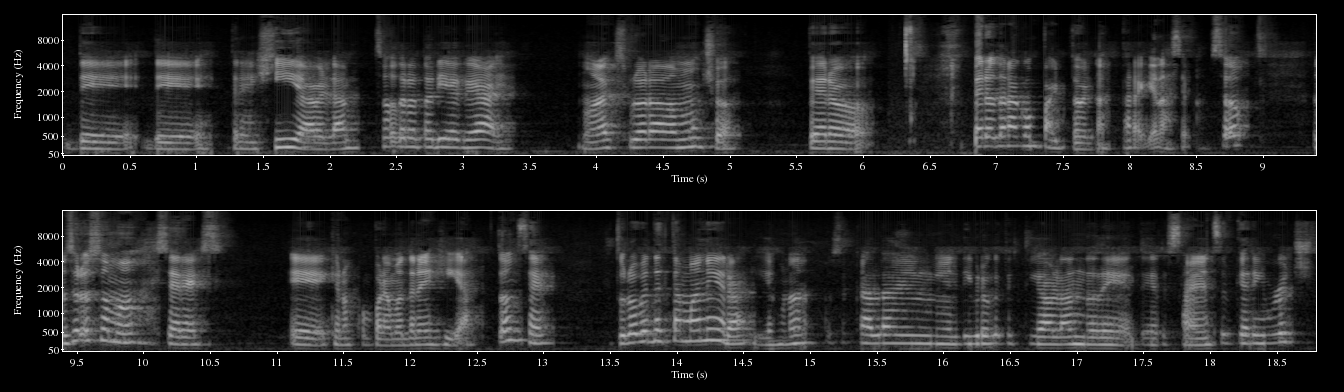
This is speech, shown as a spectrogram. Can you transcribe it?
De, de, energía, ¿verdad? Es otra teoría que hay. No la he explorado mucho, pero pero te la comparto, ¿verdad? Para que la sepan. So, nosotros somos seres eh, que nos componemos de energía. Entonces, si tú lo ves de esta manera, y es una de las cosas que habla en el libro que te estoy hablando de, The Science of Getting Rich,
